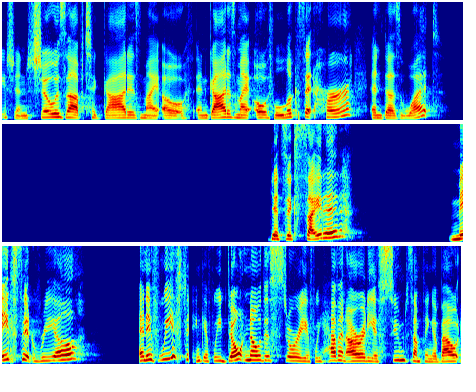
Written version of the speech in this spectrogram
salvation, shows up to God is my oath. And God is my oath looks at her and does what? Gets excited makes it real. And if we think, if we don't know this story, if we haven't already assumed something about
